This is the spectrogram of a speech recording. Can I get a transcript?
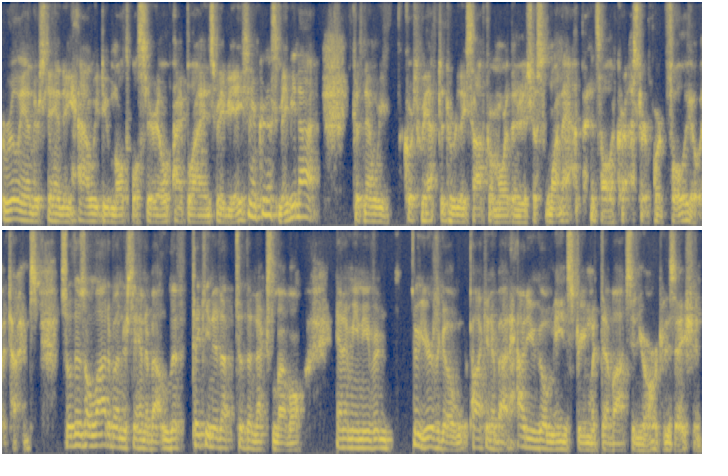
really understanding how we do multiple serial pipelines, maybe asynchronous, maybe not, because now we of course we have to release software more than it's just one app. It's all across our portfolio at times. So there's a lot of understanding about lift, taking it up to the next level, and I mean even two years ago talking about how do you go mainstream with DevOps in your organization.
